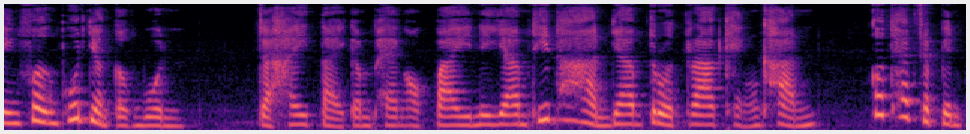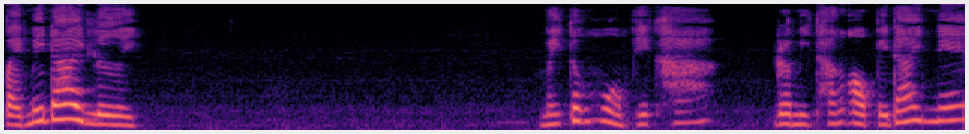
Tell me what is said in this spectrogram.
ลิงเฟิงพูดอย่างกังวล จะให้ไต่กำแพงออกไปในยามที่ทหารยามตรวจตราแข็งขัน ก็แทบจะเป็นไปไม่ได้เลย ไม่ต้องห่วงเพคะ เรามีทางออกไปได้แน่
